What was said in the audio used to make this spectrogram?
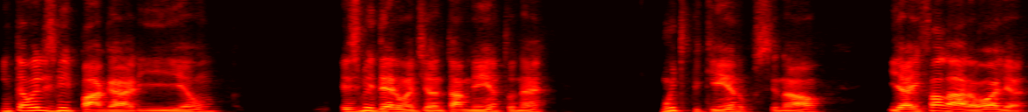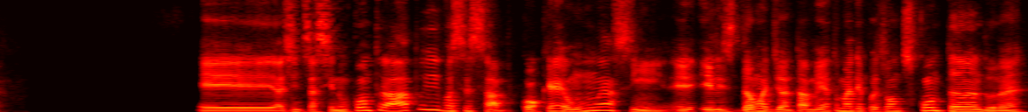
Então, eles me pagariam, eles me deram um adiantamento, né? Muito pequeno, por sinal. E aí falaram: olha, é, a gente assina um contrato e você sabe, qualquer um é assim, eles dão adiantamento, mas depois vão descontando, né?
